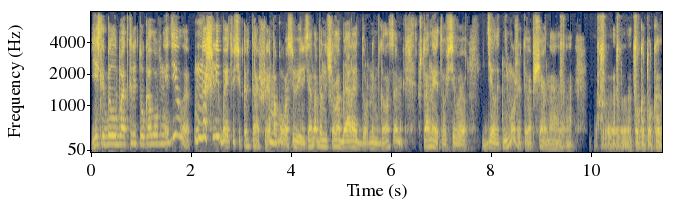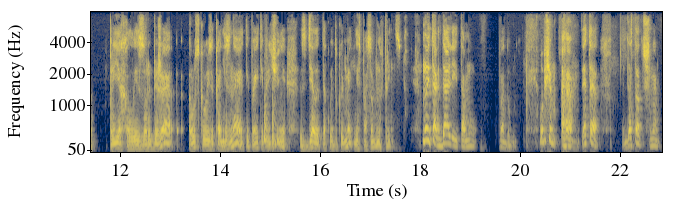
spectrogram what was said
Если было бы открыто уголовное дело, ну, нашли бы эту секретаршу. Я могу вас уверить, она бы начала бы орать дурными голосами, что она этого всего делать не может. И вообще она э, только-только приехала из-за рубежа, русского языка не знает, и по этой причине сделать такой документ не способна в принципе. Ну, и так далее, и тому подобное. В общем, это достаточно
